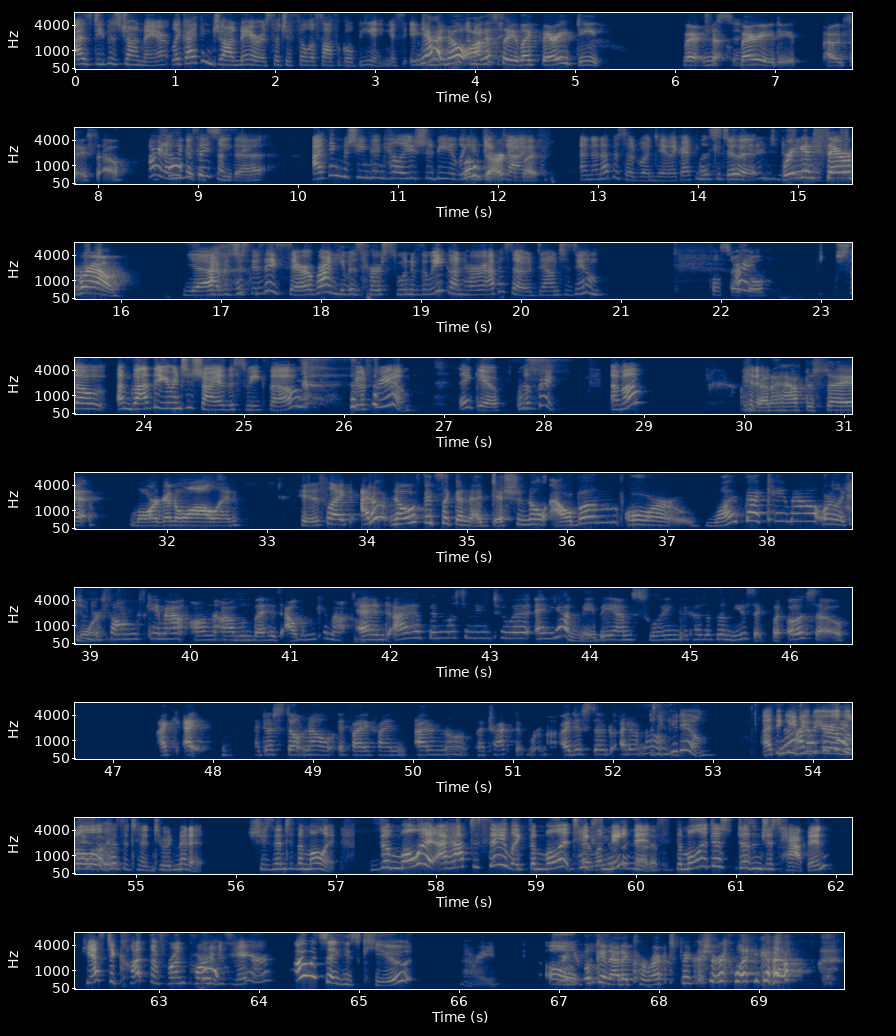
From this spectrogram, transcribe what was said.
as deep as John Mayer. Like I think John Mayer is such a philosophical being. Is it? Yeah, no, put them honestly, like very deep. Very, no, very deep. I would say so. all right, I I'm gonna say something. that. I think Machine Gun Kelly should be like a, little deep dark, dive but- and an episode one day. Like I think Let's we could do really it. get into Bring in Sarah Kelly. Brown. Yeah, I was just gonna say Sarah Brown. He was her swoon of the week on her episode down to Zoom. full circle. So I'm glad that you're into Shia this week, though. Good for you. Thank you. That's great. Emma, I'm gonna us. have to say it. Morgan Wallen. His like I don't know if it's like an additional album or what that came out or like more songs came out on the album, Mhm. but his album came out and I have been listening to it and yeah, maybe I'm swooning because of the music, but also I I, I just don't know if I find I don't know attractive or not. I just don't, I don't know. I think you do. I think No, you do, but you're a little hesitant to admit it. She's into the mullet. The mullet, I have to say, like the mullet takes let me look at maintenance. The mullet just doesn't just happen. He has to cut the front part Oh. of his hair. I would say he's cute. All right. Oh. Are Oh, you looking at a correct picture? like I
